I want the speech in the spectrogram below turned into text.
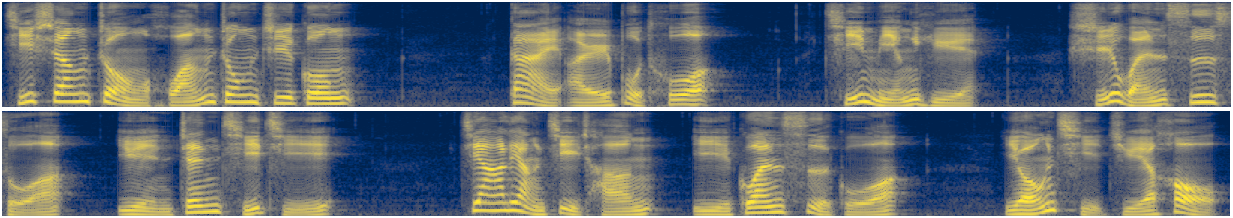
其生重黄中之功，盖而不脱。其名曰时闻思索，允真其极。加量继承，以观四国。勇起绝后，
